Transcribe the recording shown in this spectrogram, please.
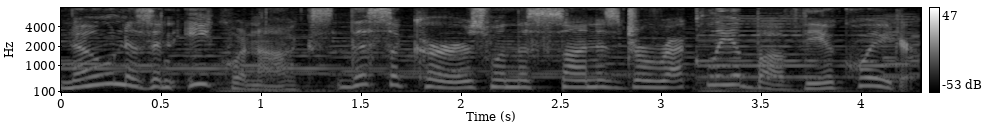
Known as an equinox, this occurs when the sun is directly above the equator.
